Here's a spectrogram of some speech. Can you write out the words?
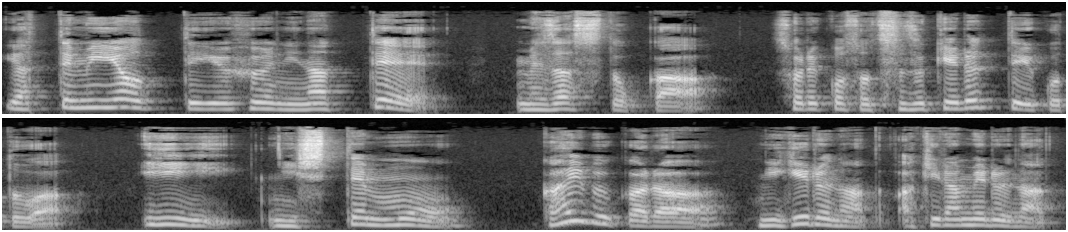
やってみようっていう風になって目指すとか、それこそ続けるっていうことはいいにしても、外部から逃げるな、諦めるな、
